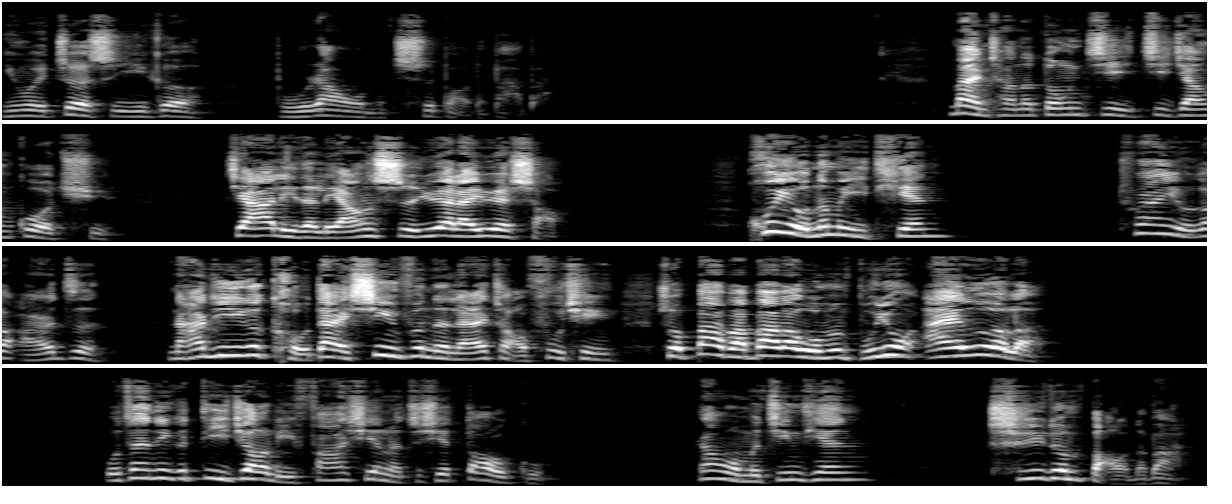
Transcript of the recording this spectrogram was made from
因为这是一个不让我们吃饱的爸爸。漫长的冬季即将过去，家里的粮食越来越少，会有那么一天，突然有个儿子拿着一个口袋，兴奋的来找父亲说：“爸爸，爸爸，我们不用挨饿了。我在那个地窖里发现了这些稻谷。”让我们今天吃一顿饱的吧。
